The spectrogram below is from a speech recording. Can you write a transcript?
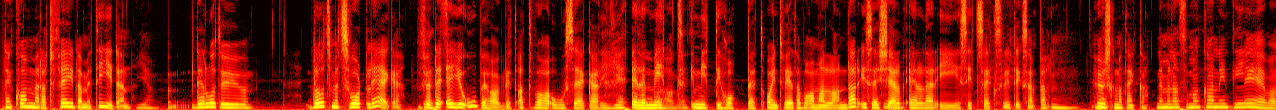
Den kommer att fejda med tiden. Yeah. Det låter ju det låter som ett svårt läge. För det är ju obehagligt att vara osäker eller mitt, mitt i hoppet och inte veta var man landar i sig själv ja. eller i sitt sexliv till exempel. Mm. Hur men, ska man tänka? Nej men alltså man kan inte leva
